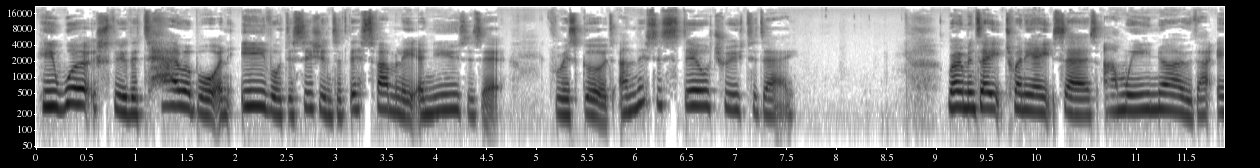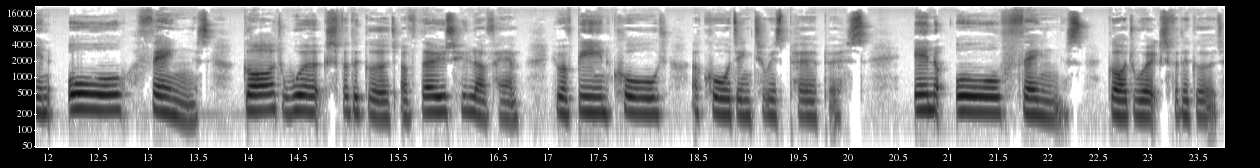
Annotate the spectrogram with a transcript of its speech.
He works through the terrible and evil decisions of this family and uses it for his good. And this is still true today. Romans 8:28 says, "And we know that in all things God works for the good of those who love him, who have been called according to his purpose. In all things, God works for the good.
